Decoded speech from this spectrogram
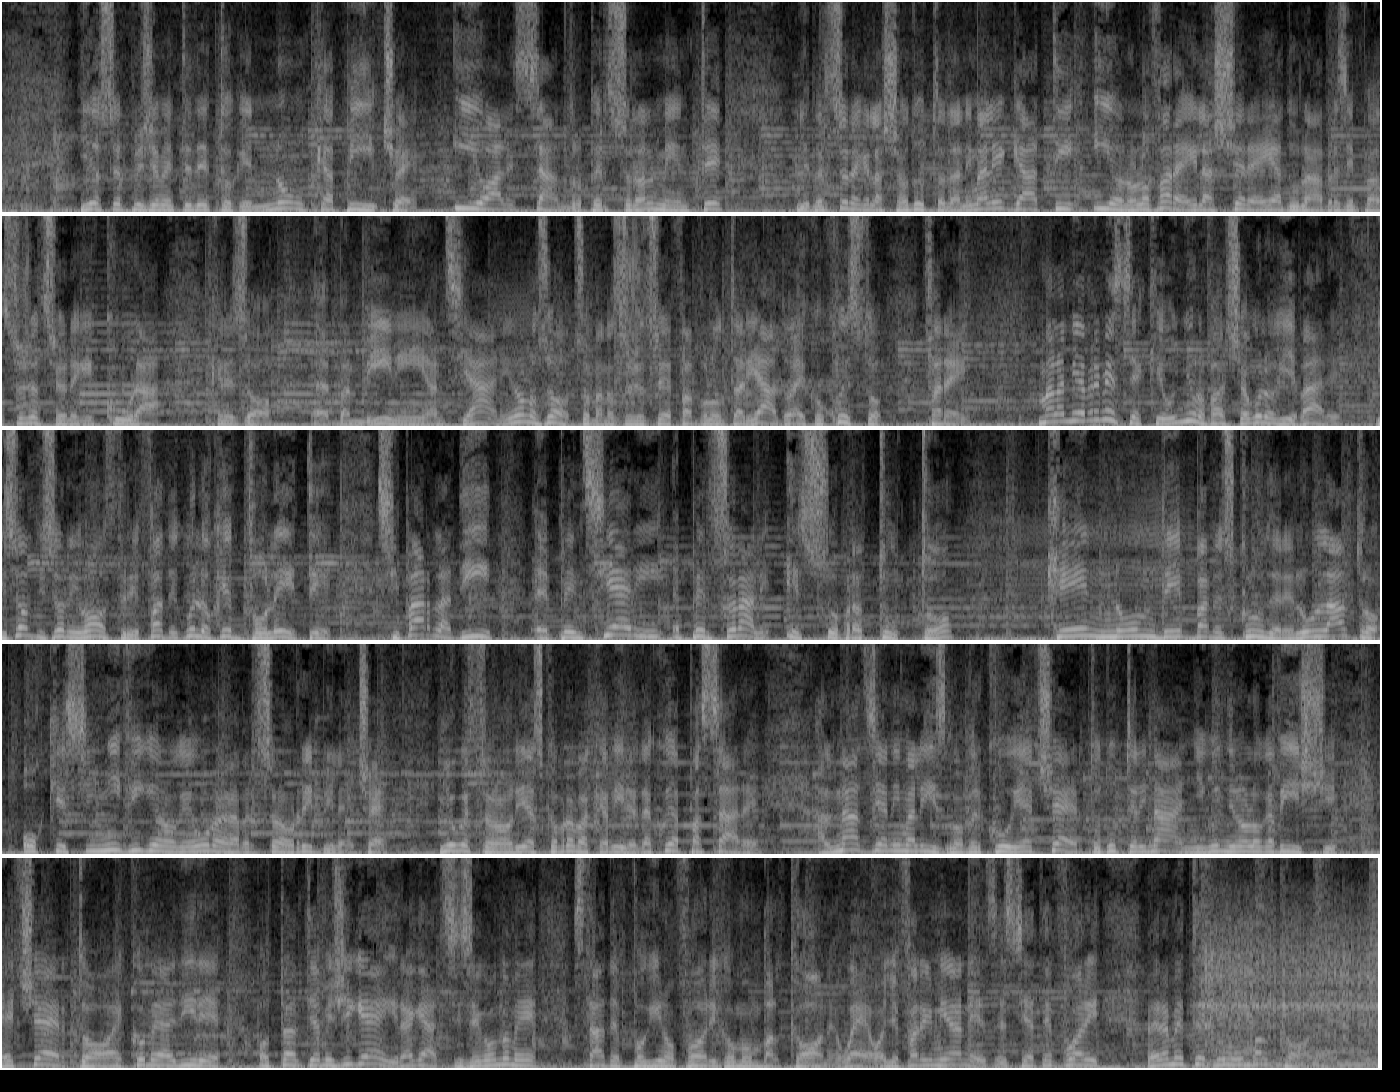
Io ho semplicemente detto che non capì, cioè io, Alessandro, personalmente, le persone che lasciano tutto ad animali e gatti, io non lo farei, lascerei ad una, per esempio, un'associazione che cura, che ne so, eh, bambini, anziani, non lo so, insomma, un'associazione che fa volontariato. Ecco, questo farei. Ma la mia premessa è che ognuno faccia quello che gli pare. I soldi sono i vostri, fate quello che volete. Si parla di eh, pensieri personali e soprattutto che non debbano escludere null'altro o che significhino che uno è una persona orribile. Cioè, io questo non riesco proprio a capire. Da qui a passare al nazi animalismo, per cui è certo, tu te li mangi, quindi non lo capisci. È certo, è come a dire ho tanti amici gay. Ragazzi, secondo me state un pochino fuori come un balcone. Uè, voglio fare il milanese, siete fuori veramente come un balcone.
